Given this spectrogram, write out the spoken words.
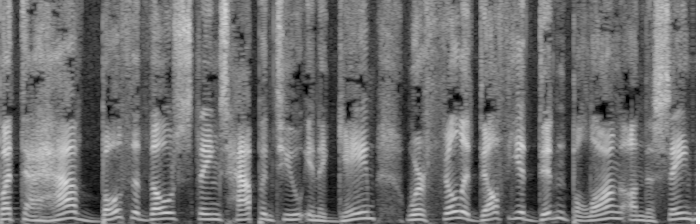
But to have both of those things happen to you in a game where Philadelphia didn't belong on the same,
